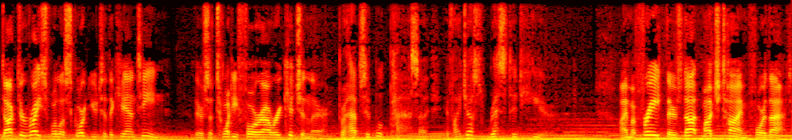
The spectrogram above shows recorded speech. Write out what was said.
Dr. Rice will escort you to the canteen. There's a 24 hour kitchen there. Perhaps it will pass uh, if I just rested here. I'm afraid there's not much time for that.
